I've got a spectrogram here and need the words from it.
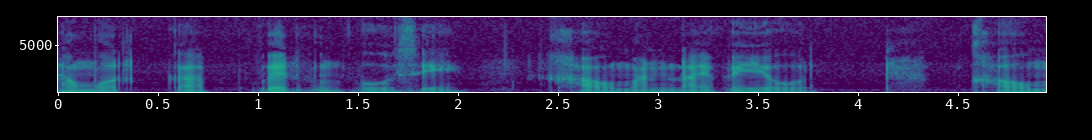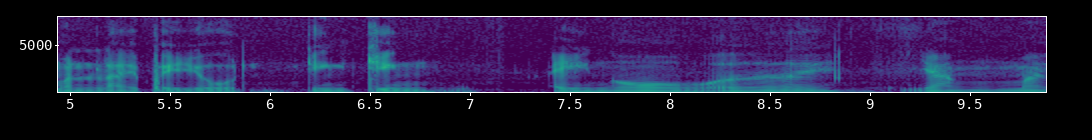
ทั้งหมดกับเวทฟื้นฟูสิ เขามันไร้ประโยชน์ เขามันไร้ประโยชน์ จริง ๆ ไอ้โง่เอ้ย ยังไม่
